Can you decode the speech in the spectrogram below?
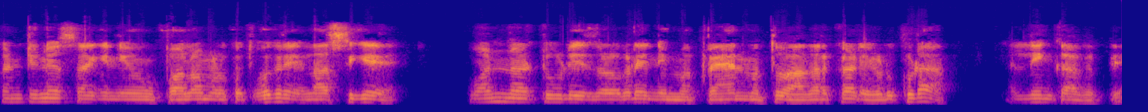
ಕಂಟಿನ್ಯೂಸ್ ಆಗಿ ನೀವು ಫಾಲೋ ಮಾಡ್ಕೊತ ಹೋದ್ರೆ ಲಾಸ್ಟ್ಗೆ ಒನ್ ಆರ್ ಟೂ ಡೇಸ್ ಒಳಗಡೆ ನಿಮ್ಮ ಪ್ಯಾನ್ ಮತ್ತು ಆಧಾರ್ ಕಾರ್ಡ್ ಎರಡು ಕೂಡ ಲಿಂಕ್ ಆಗುತ್ತೆ.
